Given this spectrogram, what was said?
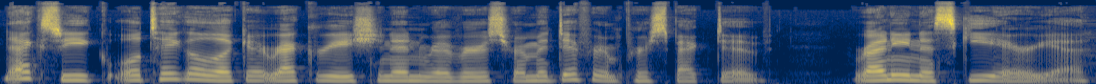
Next week, we'll take a look at recreation and rivers from a different perspective running a ski area.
